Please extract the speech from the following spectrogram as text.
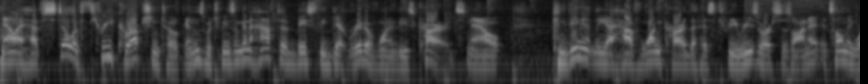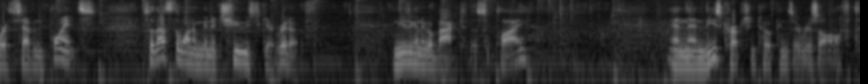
Now I have still have three corruption tokens, which means I'm going to have to basically get rid of one of these cards. Now, conveniently, I have one card that has three resources on it. It's only worth seven points. So that's the one I'm going to choose to get rid of. And these are going to go back to the supply. And then these corruption tokens are resolved.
